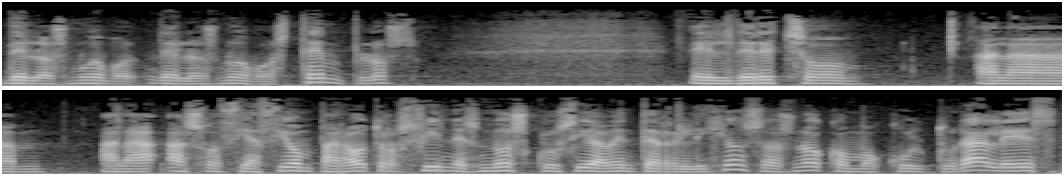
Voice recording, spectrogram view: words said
de los nuevos de los nuevos templos. El derecho a la a la asociación para otros fines no exclusivamente religiosos, ¿no? como culturales,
